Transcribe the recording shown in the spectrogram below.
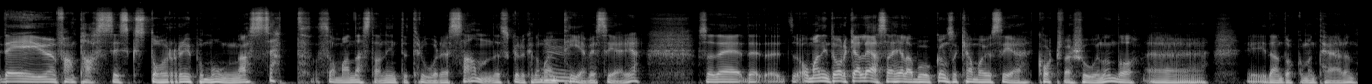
Det är ju en fantastisk story på många sätt som man nästan inte tror är sann. Det skulle kunna vara en mm. tv-serie. Så det, det, om man inte orkar läsa hela boken så kan man ju se kortversionen då, eh, i den dokumentären.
